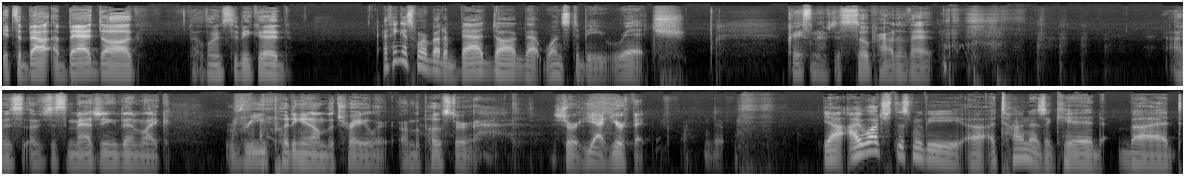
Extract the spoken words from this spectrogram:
it's about a bad dog that learns to be good. I think it's more about a bad dog that wants to be rich. Grayson, I'm just so proud of that. I was I was just imagining them like re-putting it on the trailer on the poster. Sure, yeah, your thing. Yeah, I watched this movie uh, a ton as a kid, but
